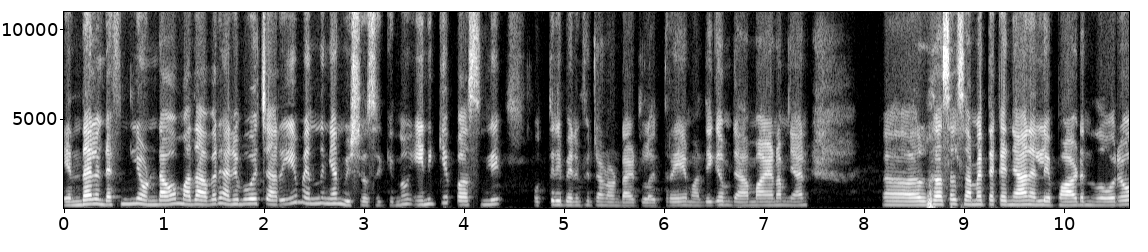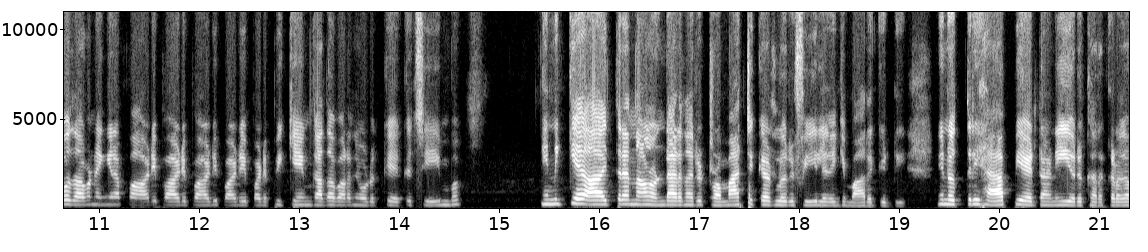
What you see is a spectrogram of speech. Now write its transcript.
എന്തായാലും ഡെഫിനറ്റ്ലി ഉണ്ടാവും. അത് അവർ അനുഭവിച്ചറിയും എന്ന് ഞാൻ വിശ്വസിക്കുന്നു. എനിക്ക് പേഴ്സണലി ഒത്തിരി ബെനിഫിറ്റാണ് ഉണ്ടായിട്ടുള്ളത്. ഇത്രയും അധികം രാമായണം ഞാൻ റിഹേഴ്സൽ സമയത്തൊക്കെ ഞാനല്ലേ പാടുന്നത്? ഓരോ തവണ ഇങ്ങനെ പാടി പാടി പാടി പാടി പഠിപ്പിക്കുകയും കഥ പറഞ്ഞു കൊടുക്കുകയൊക്കെ ചെയ്യുമ്പോൾ എനിക്ക് ഇത്രയും നാൾ ഉണ്ടായിരുന്ന ഒരു ട്രൊമാറ്റിക് ആയിട്ടുള്ള ഒരു ഫീൽ എനിക്ക് മാറിക്കിട്ടി. ഇങ്ങനെ ഒത്തിരി ഹാപ്പി ആയിട്ടാണ് ഈ ഒരു കർക്കിടക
